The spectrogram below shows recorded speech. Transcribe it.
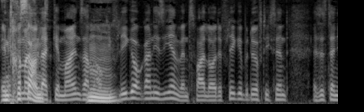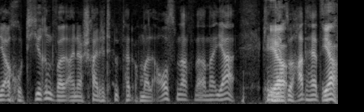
Dann kann Interessant. man vielleicht gemeinsam auch Mhm. die Pflege organisieren, wenn zwei Leute pflegebedürftig sind. Es ist dann ja auch rotierend, weil einer scheidet dann vielleicht auch mal aus nach, nach, nach ja, klingt Ja. jetzt so hartherzig. Ja.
